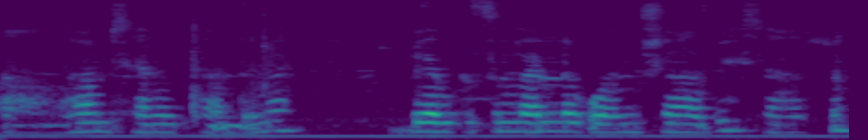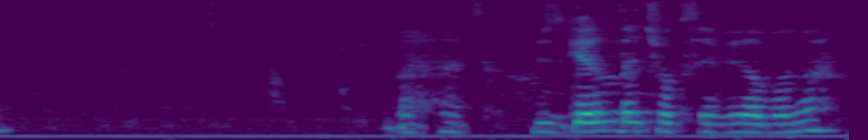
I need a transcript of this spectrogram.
Allah'ım sen utandırma. Şu bel kısımlarını da koymuş abi sağ olsun. Rüzgarım da çok seviyor bunu.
